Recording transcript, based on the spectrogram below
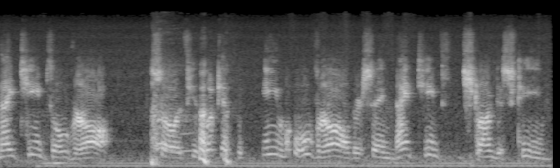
19th overall. So if you look at the team overall, they're saying 19th strongest team,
